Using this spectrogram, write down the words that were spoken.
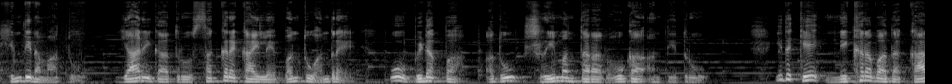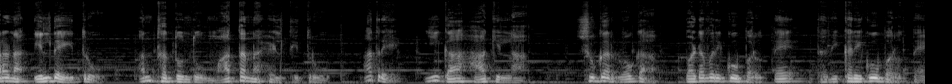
ಹಿಂದಿನ ಮಾತು, ಯಾರಿಗಾದರೂ ಸಕ್ಕರೆ ಕಾಯಿಲೆ ಬಂತು ಅಂದರೆ, ಓ ಬಿಡಪ್ಪ, ಅದು ಶ್ರೀಮಂತರ ರೋಗ ಅಂತಿದ್ರು. ಇದಕ್ಕೆ ನಿಖರವಾದ ಕಾರಣ ಇಲ್ಲದೇ ಇದ್ರೂ ಅಂಥದ್ದೊಂದು ಮಾತನ್ನ ಹೇಳ್ತಿದ್ರು. ಆದರೆ ಈಗ ಹಾಗಿಲ್ಲ. ಶುಗರ್ ರೋಗ ಬಡವರಿಗೂ ಬರುತ್ತೆ, ಧನಿಕರಿಗೂ ಬರುತ್ತೆ.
